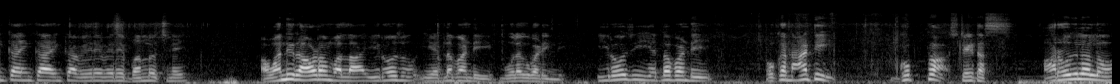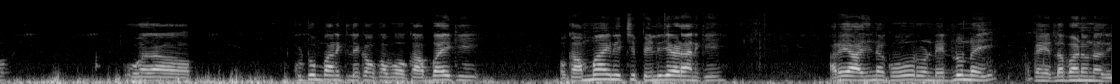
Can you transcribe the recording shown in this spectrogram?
ఇంకా ఇంకా ఇంకా వేరే వేరే బండ్లు వచ్చినాయి. అవన్నీ రావడం వల్ల ఈరోజు ఈ ఎడ్ల బండి మూలగబడింది. ఈరోజు ఈ ఎడ్ల బండి ఒకనాటి గొప్ప స్టేటస్. ఆ రోజులలో ఒక కుటుంబానికి లేక ఒక ఒక అబ్బాయికి ఒక అమ్మాయిని ఇచ్చి పెళ్ళి చేయడానికి అరే అది నాకు రెండు ఎడ్లు ఉన్నాయి ఒక ఎడ్ల బండి ఉన్నది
